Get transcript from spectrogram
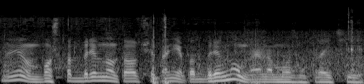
Ну, может, под бревном-то вообще-то не. Под бревном, наверное, можно пройти.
